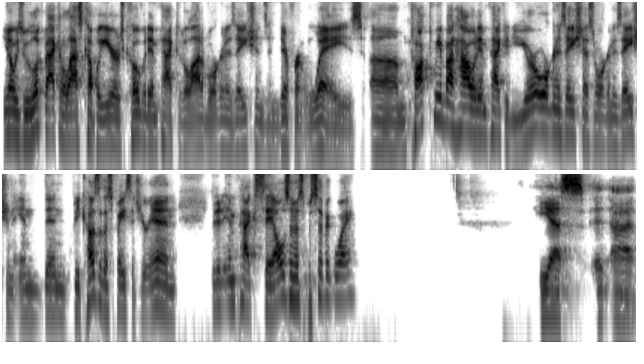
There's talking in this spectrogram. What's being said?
you know, as we look back at the last couple years, COVID impacted a lot of organizations in different ways. Um, talk to me about how it impacted your organization as an organization, and then because of the space that you're in, did it impact sales in a specific way? Yes. It, uh,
